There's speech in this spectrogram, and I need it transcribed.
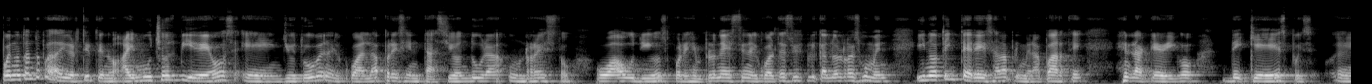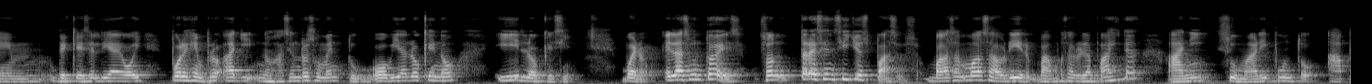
Pues no tanto para divertirte, no. Hay muchos videos en YouTube en el cual la presentación dura un resto o audios, por ejemplo en este en el cual te estoy explicando el resumen y no te interesa la primera parte en la que digo de qué es, pues em, de qué es el día de hoy. Por ejemplo, allí nos hace un resumen, tú obvias lo que no y lo que sí. Bueno, el asunto es, son tres sencillos pasos. Vamos a abrir, vamos a abrir la página anisumari.app.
